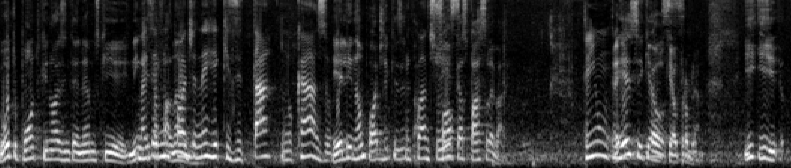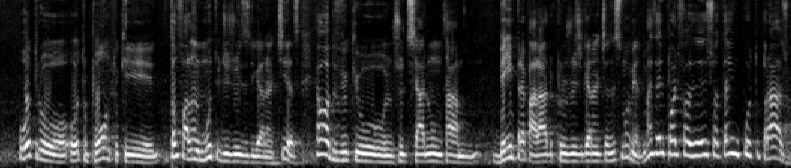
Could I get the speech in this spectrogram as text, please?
Outro ponto que nós entendemos que ninguém está falando. Mas ele não pode nem requisitar, no caso? Ele não pode requisitar. Enquanto só o que as partes levarem. Tem um, é esse que é, o, que é o problema. E, e outro, outro ponto que estão falando muito de juízes de garantias, é óbvio que o judiciário não está bem preparado para o juiz de garantias nesse momento, mas ele pode fazer isso até em curto prazo.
